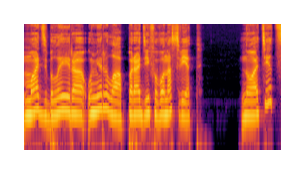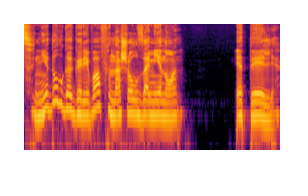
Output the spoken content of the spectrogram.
Мать Блейра умерла, породив его на свет. Но отец, недолго горевав, нашел замену. Этель.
